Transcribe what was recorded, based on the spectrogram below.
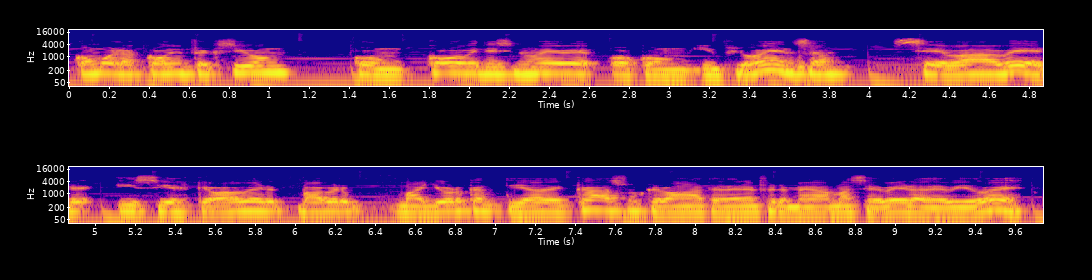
cómo la coinfección con COVID-19 o con influenza se va a ver y si es que va a haber, va a haber mayor cantidad de casos que van a tener enfermedad más severa debido a esto.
